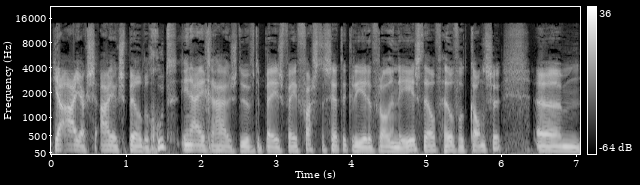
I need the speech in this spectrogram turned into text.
Ja, Ajax, Ajax speelde goed in eigen huis. Durfde PSV vast te zetten. Creëerde vooral in de eerste helft heel veel kansen. Ehm,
